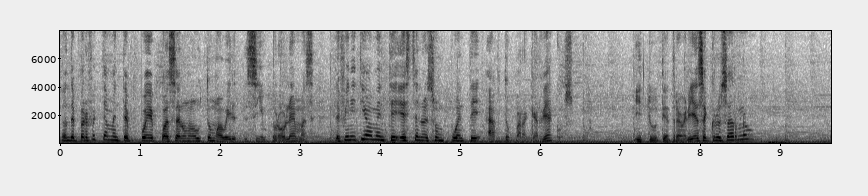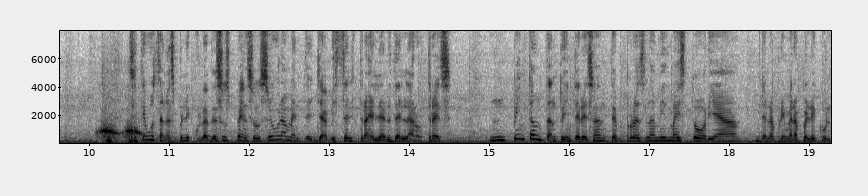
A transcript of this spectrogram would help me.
donde perfectamente puede pasar un automóvil sin problemas. Definitivamente este no es un puente apto para cardíacos. ¿Y tú te atreverías a cruzarlo? Si te gustan las películas de suspenso, seguramente ya viste el tráiler del Aro 3. Mm, pinta un tanto interesante, pero es la misma historia de la primera película.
